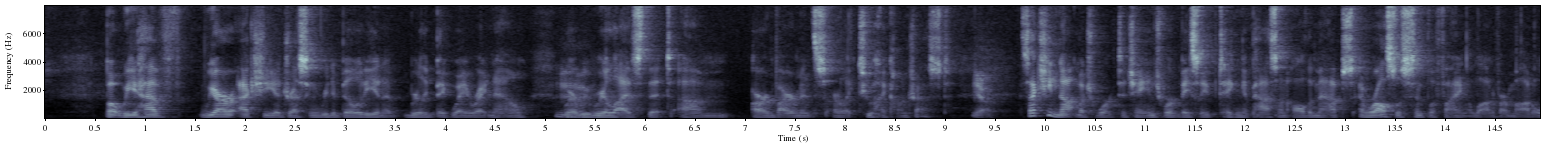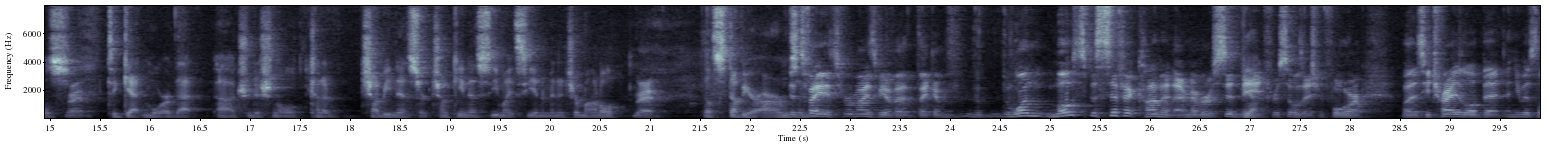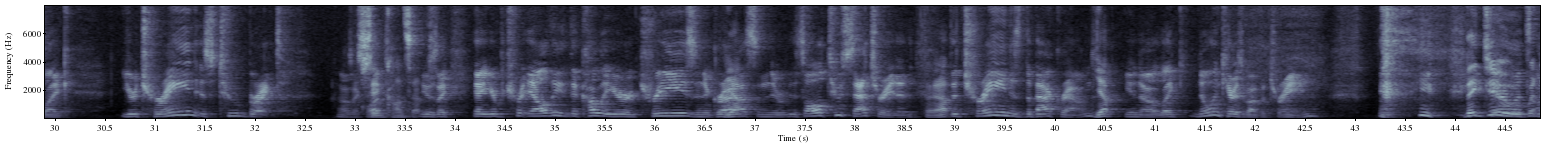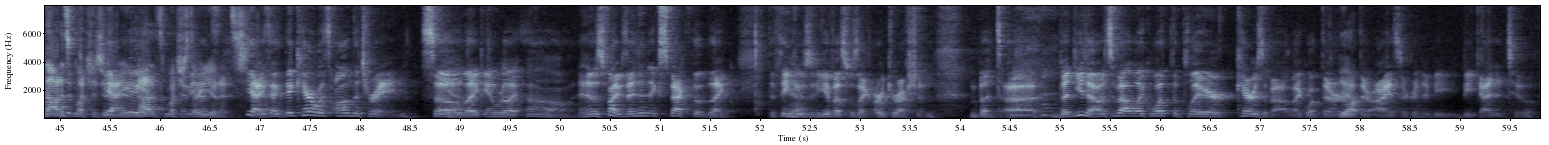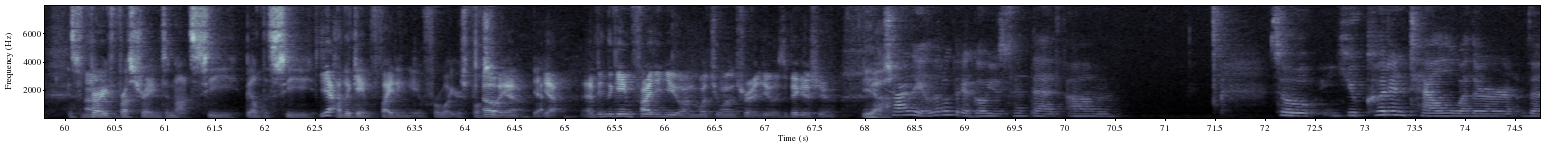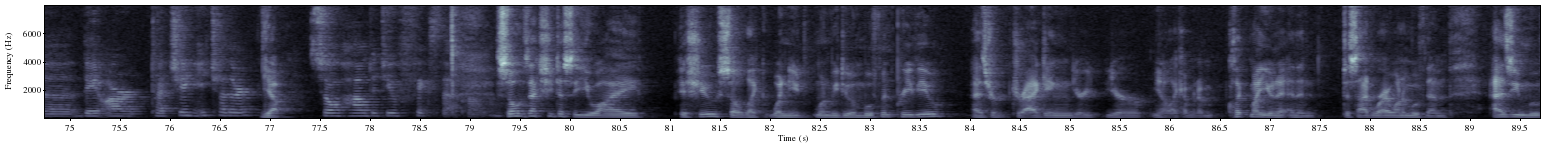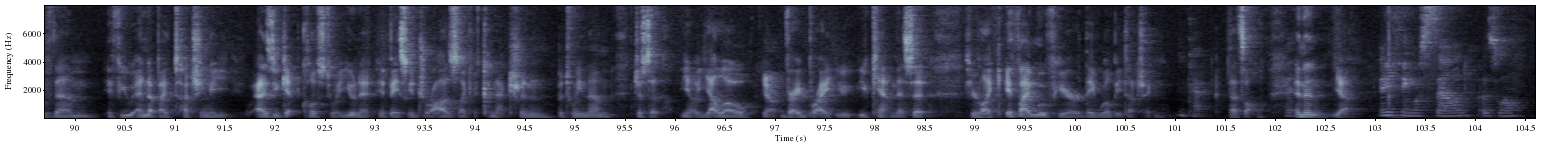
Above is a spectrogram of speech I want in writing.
But we have we are actually addressing readability in a really big way right now, where Mm-hmm. we realize that um, our environments are like too high contrast. Yeah. It's actually not much work to change. We're basically taking a pass on all the maps, and we're also simplifying a lot of our models Right. to get more of that uh, traditional kind of chubbiness or chunkiness you might see in a miniature model. Right. They'll stub your arms. It's and- funny. It reminds me of a like a the one most specific comment I remember Sid made Yeah. for Civilization Four was he tried a little bit and he was like, "Your terrain is too bright." And I was like, Same "What?" concept. He was like, "Yeah, your all the, the color, your trees and your grass and your, it's all too saturated. Yep. The train is the background. Yep. You know, like no one cares about the terrain. They do, but not as the- much as your Yeah, yeah, not as much I as mean, their units. Yeah, exactly. They care what's on the train. So Yeah. like, and we're like, oh, and it was funny because I didn't expect that like the thing Yeah. he was going to give us was like art direction, but uh, but you know, it's about like what the player cares about, like what their Yep. their eyes are going to be be guided to. It's very frustrating to not see, be able to see, Um, Yeah. have the game fighting you for what you're supposed Oh to. yeah, do. yeah, I mean, the game fighting you on what you want to try to do is a big issue. yeah. Charlie, a little bit ago you said that um, so you couldn't tell whether the they are touching each other. Yep. So how did you fix that problem? So it's actually just a UI issue. So like when you when we do a movement preview, as you're dragging your your you know like I'm gonna click my unit and then decide where I want to move them. As you move them, if you end up by touching a as you get close to a unit, it basically draws like a connection between them. Just a you know yellow, Yeah. very bright. You you can't miss it. So you're like, if I move here, they will be touching. Okay. That's all. And then yeah, Anything with sound as well?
